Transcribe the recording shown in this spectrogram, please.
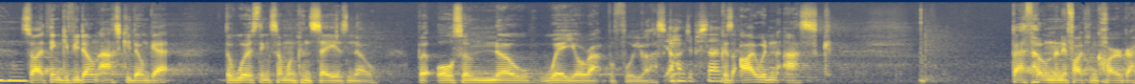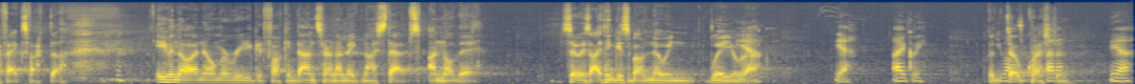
Mm-hmm. So I think if you don't ask, you don't get. The worst thing someone can say is no, but also know where you're at before you ask. 100%. Because I wouldn't ask Beth Honan if I can choreograph X Factor. Even though I know I'm a really good fucking dancer and I make nice steps, I'm not there. So it's, I think it's about knowing where you're yeah. at. Yeah, I agree. But You dope question. better. Question. Yeah.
